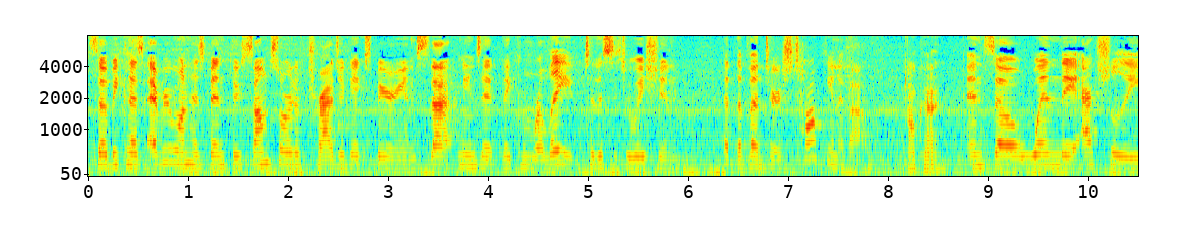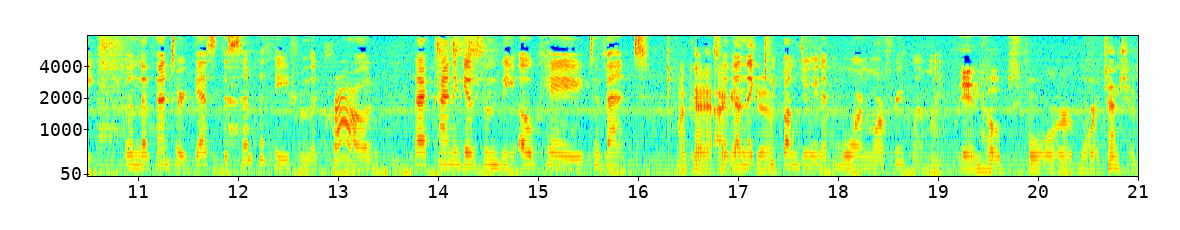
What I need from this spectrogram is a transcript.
So, because everyone has been through some sort of tragic experience, that means that they can relate to the situation that the venter is talking about. okay And so when they actually, when the venter gets the sympathy from the crowd, that kind of gives them the okay to vent. okay I So i then got they keep on doing it more and more frequently. in hopes for more attention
